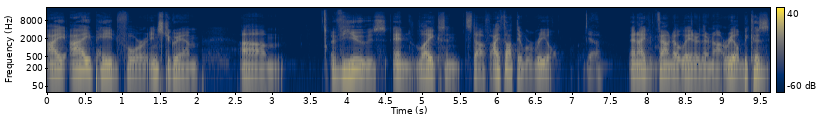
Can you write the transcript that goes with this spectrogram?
I I paid for Instagram um, views and likes and stuff. I thought they were real. Yeah. and I found out later they're not real because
